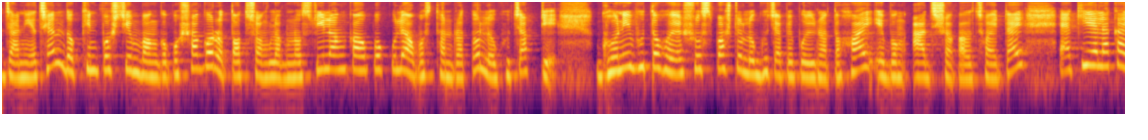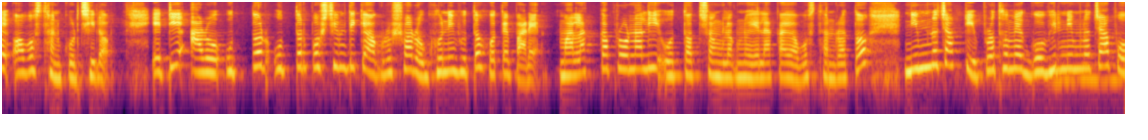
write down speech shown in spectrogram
জানিয়েছেন, দক্ষিণ পশ্চিম বঙ্গোপসাগর ও তৎসংলগ্ন শ্রীলঙ্কা উপকূলে অবস্থানরত লঘুচাপটি ঘনীভূত হয়ে সুস্পষ্ট লঘুচাপে পরিণত হয় এবং আজ সকাল ছয়টায় একই এলাকায় অবস্থান করছিল। এটি আরও উত্তর উত্তর পশ্চিম দিকে অগ্রসর ও ঘনীভূত হতে পারে। মালাক্কা প্রণালী ও তৎসংলগ্ন এলাকায় অবস্থানরত। নিম্নচাপটি প্রথমে গভীর নিম্নচাপ ও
